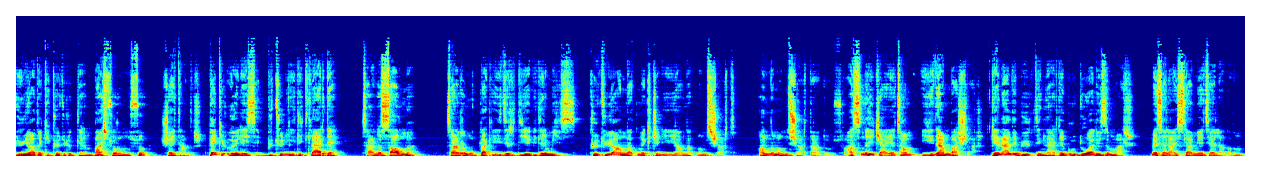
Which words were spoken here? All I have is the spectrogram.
dünyadaki kötülüklerin baş sorumlusu şeytandır. Peki öyleyse bütün iyilikler de tanrısal mı? Tanrı mutlak iyidir diyebilir miyiz? Kötüyü anlatmak için iyi anlatmamız şart. Anlamamız şart daha doğrusu. Aslında hikaye tam iyiden başlar. Genelde büyük dinlerde bu dualizm var. Mesela İslamiyet'i ele alalım.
